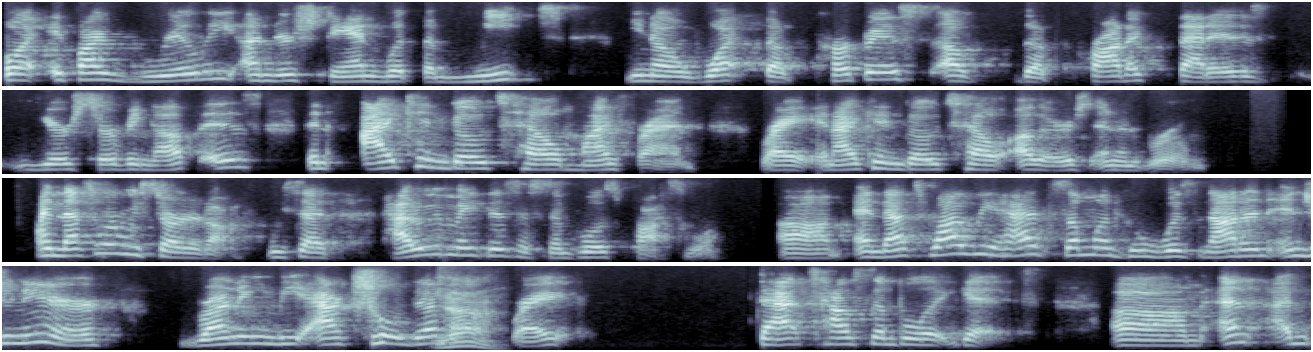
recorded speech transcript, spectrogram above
But if I really understand what the meat, you know, what the purpose of the product that is you're serving up is, then I can go tell my friend, right? And I can go tell others in a room. And that's where we started off. We said, how do we make this as simple as possible? Um, and that's why we had someone who was not an engineer running the actual demo, yeah. right? That's how simple it gets. Um, and I,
